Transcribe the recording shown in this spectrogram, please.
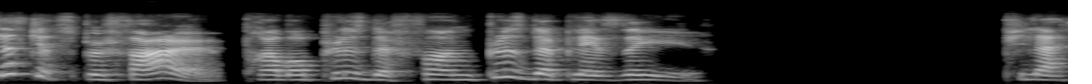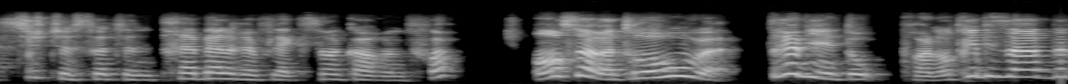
qu'est-ce que tu peux faire pour avoir plus de fun, plus de plaisir? Puis là-dessus, je te souhaite une très belle réflexion encore une fois. On se retrouve très bientôt pour un autre épisode.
